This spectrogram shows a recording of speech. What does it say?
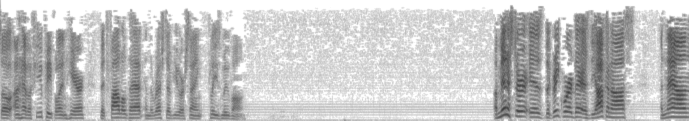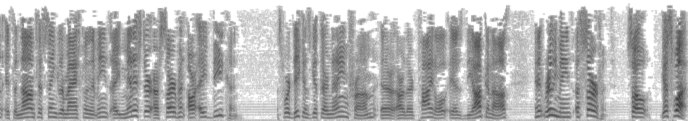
So I have a few people in here that follow that, and the rest of you are saying, please move on. A minister is, the Greek word there is diakonos, a noun, it's a nominative singular masculine. It means a minister, a servant, or a deacon. That's where deacons get their name from, uh, or their title is diakonos, and it really means a servant. So, guess what?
